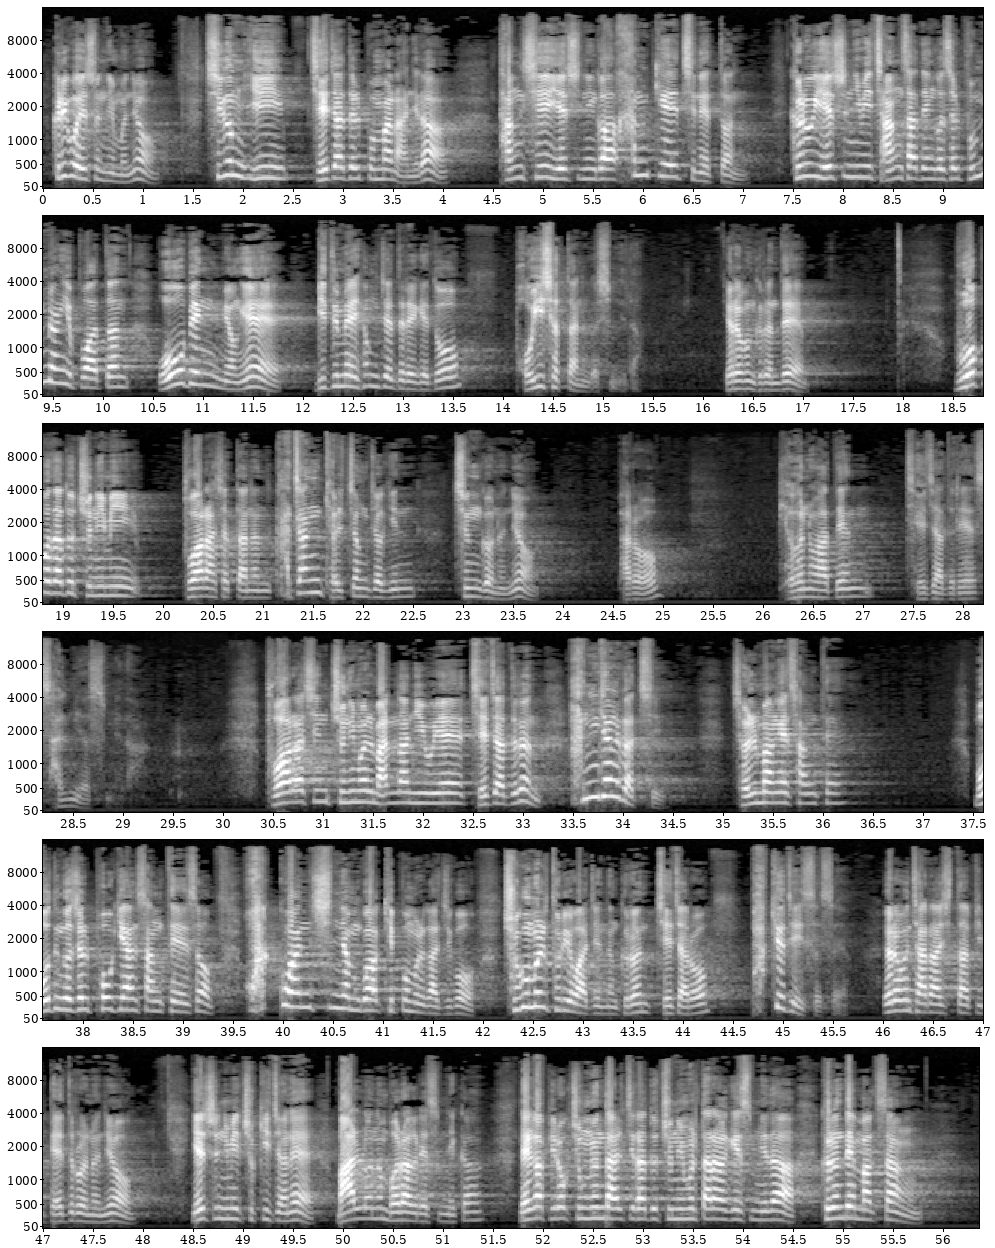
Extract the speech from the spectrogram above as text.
그리고 예수님은요, 지금 이 제자들 뿐만 아니라 당시에 예수님과 함께 지냈던 그리고 예수님이 장사된 것을 분명히 보았던 500명의 믿음의 형제들에게도 보이셨다는 것입니다. 여러분, 그런데 무엇보다도 주님이 부활하셨다는 가장 결정적인 증거는요, 바로 변화된 제자들의 삶이었습니다. 부활하신 주님을 만난 이후에 제자들은 한결같이 절망의 상태, 모든 것을 포기한 상태에서 확고한 신념과 기쁨을 가지고 죽음을 두려워하지 않는 그런 제자로 바뀌어져 있었어요. 여러분 잘 아시다시피 베드로는요. 예수님이 죽기 전에 말로는 뭐라 그랬습니까? 내가 비록 죽는다 할지라도 주님을 따라가겠습니다. 그런데 막상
